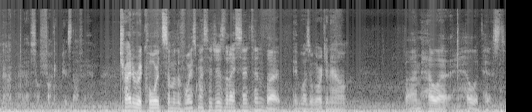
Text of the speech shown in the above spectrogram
No, no, I'm so fucking pissed off at him. Try to record some of the voice messages that I sent him, but it wasn't working out. But I'm hella hella pissed.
